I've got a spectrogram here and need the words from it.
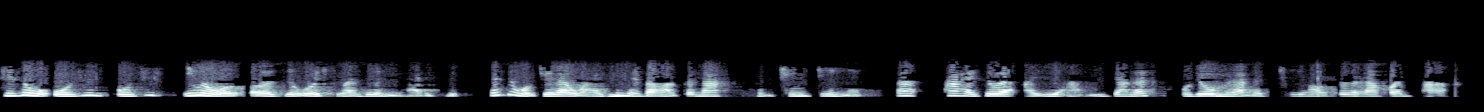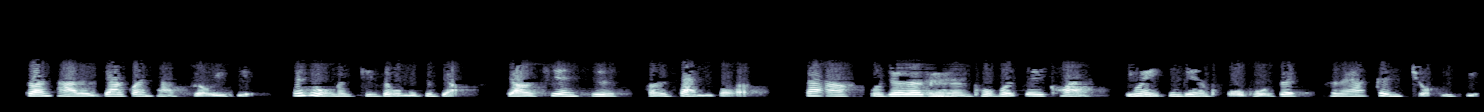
其实我我是我是因为我儿子我喜欢这个女孩子，但是我觉得我还是没办法跟她很亲近哎，那他还是会阿姨阿姨这样，但我觉得我们两个妻哦真的要观察观察人家观察久一点，但是我们其实我们是表表现是和善的，那我觉得可能婆婆这一块因为已经变成婆婆，所以可能要更久一点。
